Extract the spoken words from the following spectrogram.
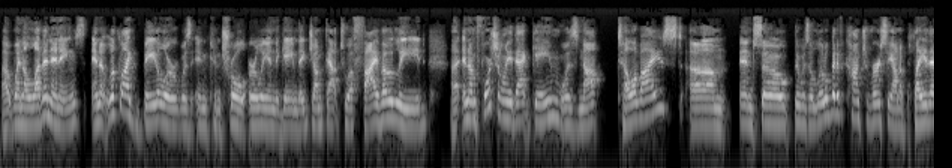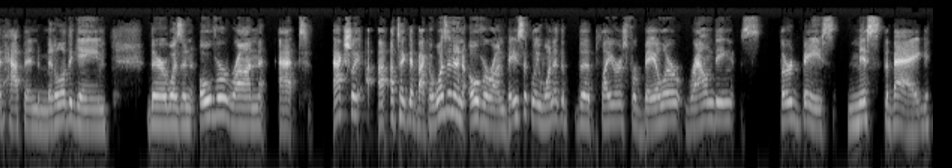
uh, went 11 innings and it looked like Baylor was in control early in the game. They jumped out to a 5 0 lead. Uh, and unfortunately, that game was not televised. Um, and so there was a little bit of controversy on a play that happened middle of the game. There was an overrun at actually I, will take that back. It wasn't an overrun. Basically one of the, the players for baylor rounding third base missed the bag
